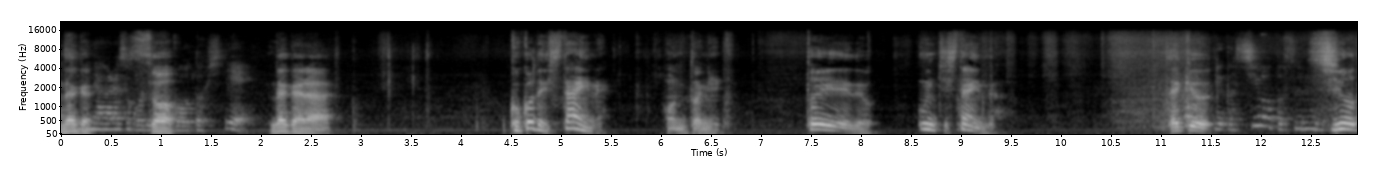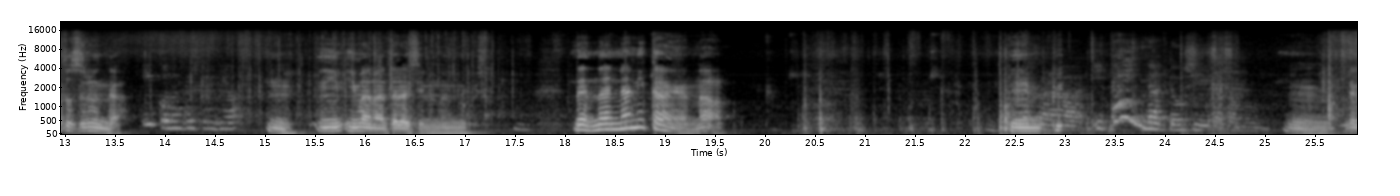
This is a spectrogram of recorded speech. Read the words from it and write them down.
だ走りながかららそこで一そ個落として、う。だからここでしたいね。本当に。トイレでうんちしたいんだ。だけどっていうかしようとするんしようとするんだ。一個残しといてよ。うん。い今の新しいのに残したでな何かやんな。便秘だから痛いんだってお尻が多分。うん。だから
